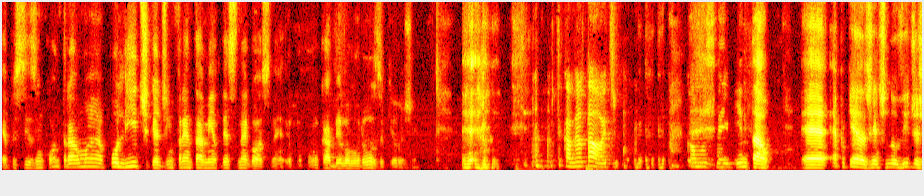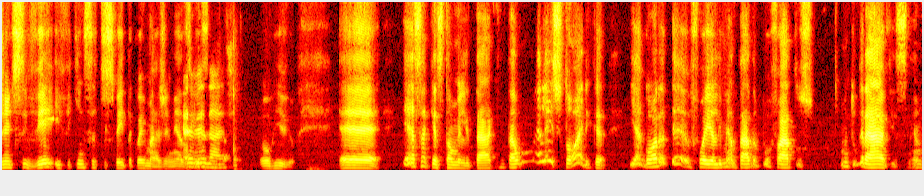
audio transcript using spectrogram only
é preciso encontrar uma política de enfrentamento desse negócio. Né? Eu estou com um cabelo horroroso aqui hoje. É. O cabelo está ótimo, como sempre. Então, é, é, porque a gente, no vídeo, a gente se vê e fica insatisfeita com a imagem. Né? Às é vezes, verdade. É horrível. É, essa questão militar, então, ela é histórica e agora foi alimentada por fatos muito graves. Né?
